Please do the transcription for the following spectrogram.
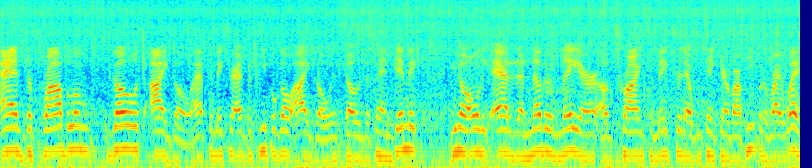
as the problem goes, I go. I have to make sure as the people go, I go. And so the pandemic, you know, only added another layer of trying to make sure that we take care of our people the right way.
